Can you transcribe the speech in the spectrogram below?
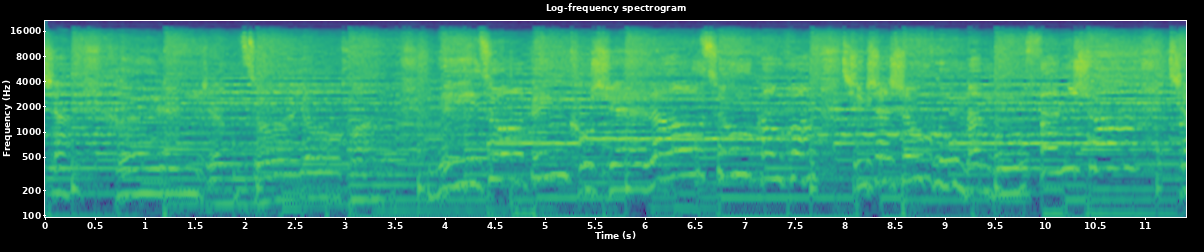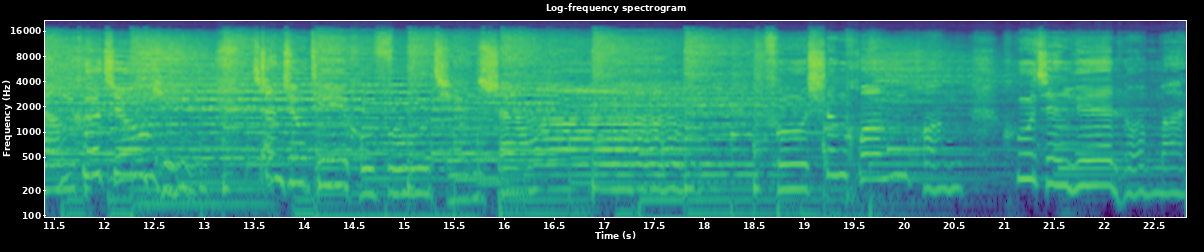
梦故乡，何人仍作幽篁？你作冰窟雪老促彷徨，青山守护满目繁霜。江河旧忆，沾酒醍醐复千觞。浮生惶惶，忽见月落满。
